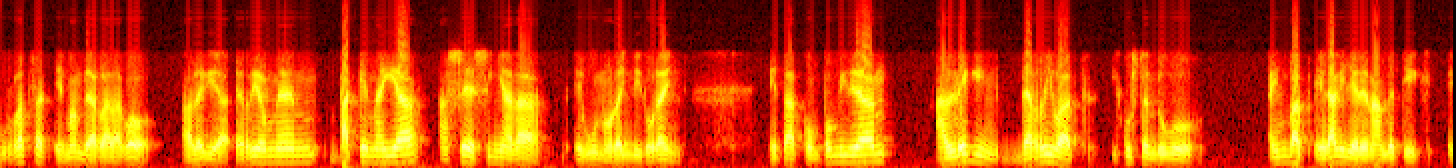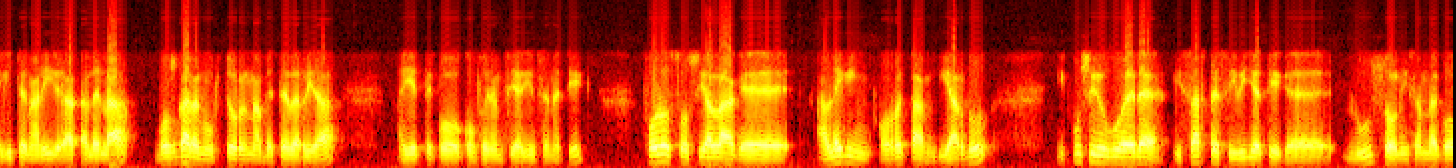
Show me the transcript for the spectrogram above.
urratzak eman beharra dago. Alegia, herri honen bakenaia ase ezina da egun oraindik orain. Eta konponbidean alegin berri bat ikusten dugu hainbat eragileren aldetik egiten ari alela, bosgarren urte horrena bete berri da, haieteko konferentzia egin zenetik, foro sozialak e, alegin horretan bihardu, ikusi dugu ere, gizarte zibiletik e, luzon izan dako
